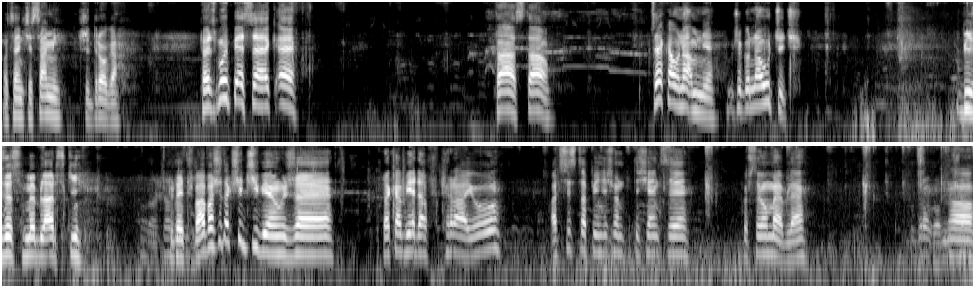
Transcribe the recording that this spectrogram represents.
Ocencie sami, czy droga. To jest mój piesek, e! Ta, stał. Czekał na mnie, muszę go nauczyć. Biznes meblarski tutaj trwa. Właśnie tak się dziwię, że taka bieda w kraju, a 350 tysięcy kosztują meble. Drogo, No,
